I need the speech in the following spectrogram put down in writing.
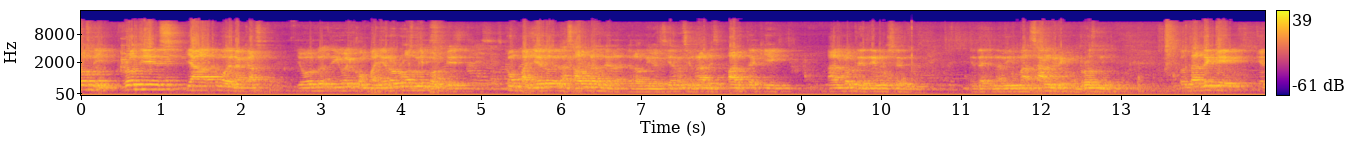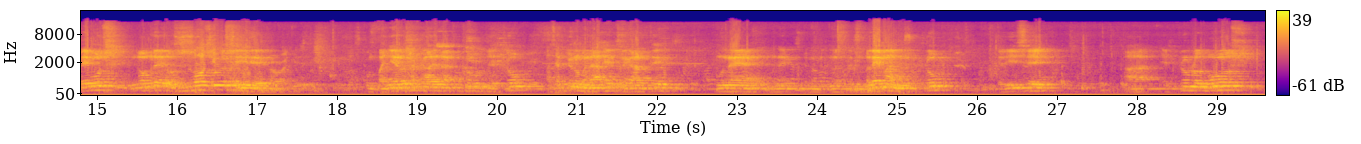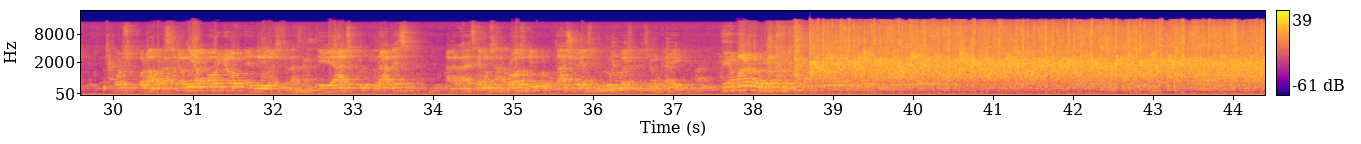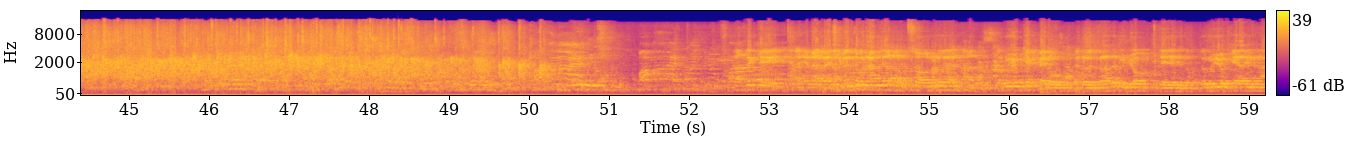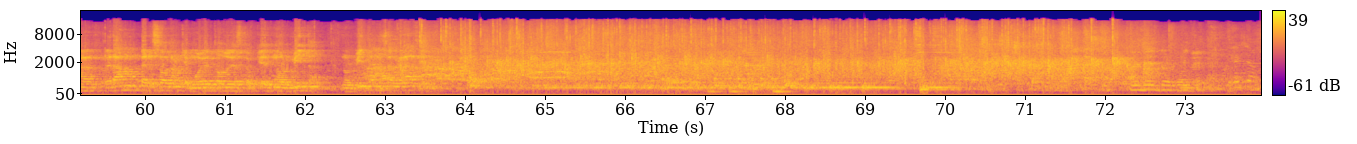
Rosny, Rosny es ya como de la casa. Yo le digo el compañero Rosny porque es compañero de las aulas de la, Universidad Nacional, es parte aquí, algo tenemos en, la, misma sangre con Rosny. Total de que queremos, en nombre de los socios y de los compañeros acá de la club, del club, hacerte un homenaje, entregarte nuestro emblema nuestro club, que dice a el Club Los Búhos por su colaboración y apoyo en nuestras actividades culturales. Agradecemos a Rosny Portacio y a su grupo de Expresión Caribe. Muy amable, que el agradecimiento grande doctor, al doctor Uyuque, pero, pero detrás del, del doctor hay una gran persona que mueve todo esto, que es Normita. Normita, muchas gracias.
